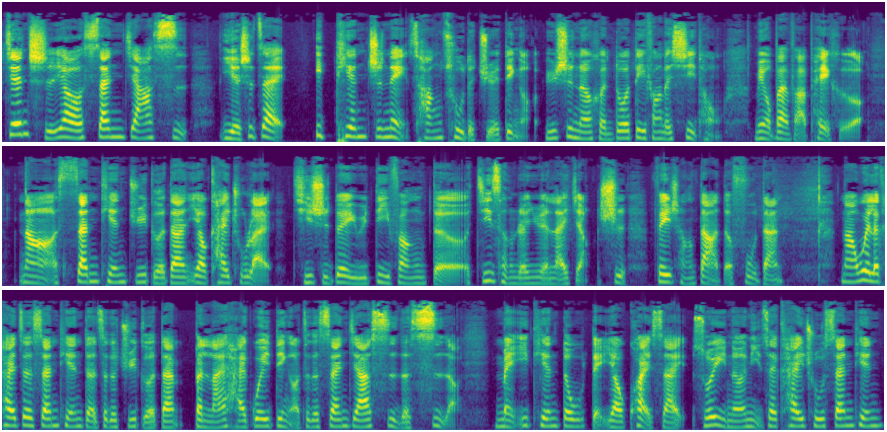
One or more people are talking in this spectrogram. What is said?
坚持要三加四，也是在一天之内仓促的决定哦。于是呢，很多地方的系统没有办法配合。那三天居隔单要开出来，其实对于地方的基层人员来讲是非常大的负担。那为了开这三天的这个居隔单，本来还规定啊，这个三加四的四啊，每一天都得要快筛。所以呢，你在开出三天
